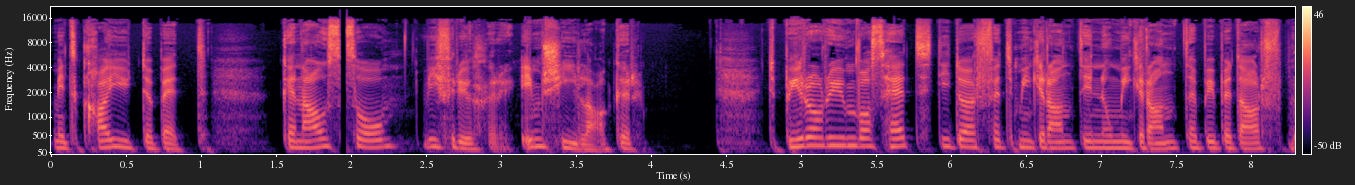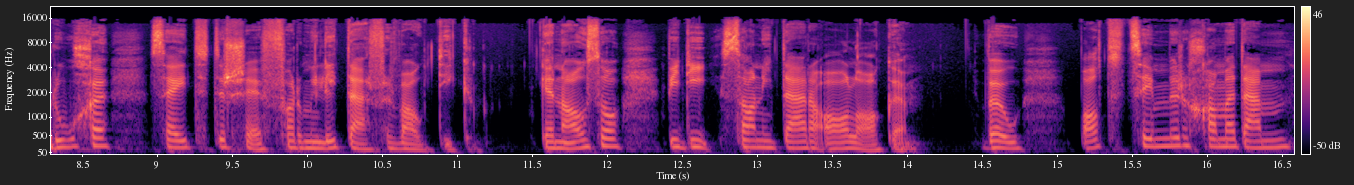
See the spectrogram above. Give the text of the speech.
Mit Kajütenbett. Genauso wie früher im Skilager. Die Büroräume, die es hat, die dürfen die Migrantinnen und Migranten bei Bedarf brauchen, sagt der Chef der Militärverwaltung. Genauso wie die sanitären Anlagen. Weil Badzimmer kann man dem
